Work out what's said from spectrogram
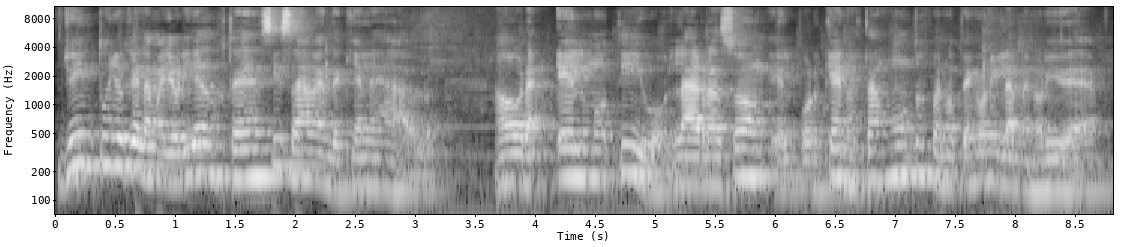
Yo intuyo que la mayoría de ustedes sí saben de quién les hablo Ahora, el motivo, la razón, el por qué no están juntos, pues no tengo ni la menor idea.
